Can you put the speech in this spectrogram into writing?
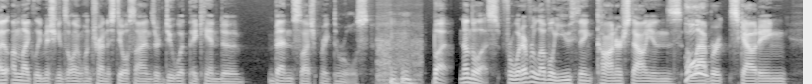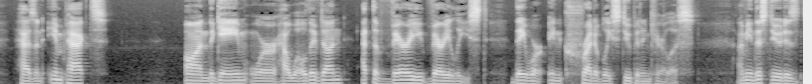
Unlikely, Michigan's the only one trying to steal signs or do what they can to bend slash break the rules. Mm-hmm. But nonetheless, for whatever level you think Connor Stalions' elaborate scouting has an impact on the game or how well they've done, at the very, very least, they were incredibly stupid and careless. I mean, this dude is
